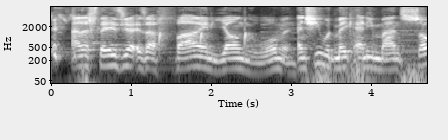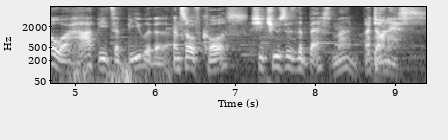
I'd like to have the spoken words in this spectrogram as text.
Anastasia is a fine young woman, and she would make any man so happy to be with her. And so, of course, she chooses the best man, Adonis.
